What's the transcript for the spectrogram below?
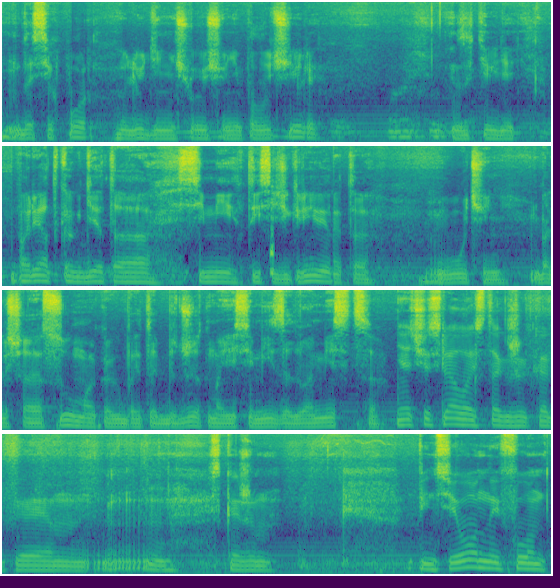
До сих пор люди ничего еще не получили из этих денег. Порядка где-то 7 тысяч гривен. Это Очень большая сумма, как бы это бюджет моей семьи за два месяца. Не отчислялось так же, как, эм, скажем, пенсионный фонд.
